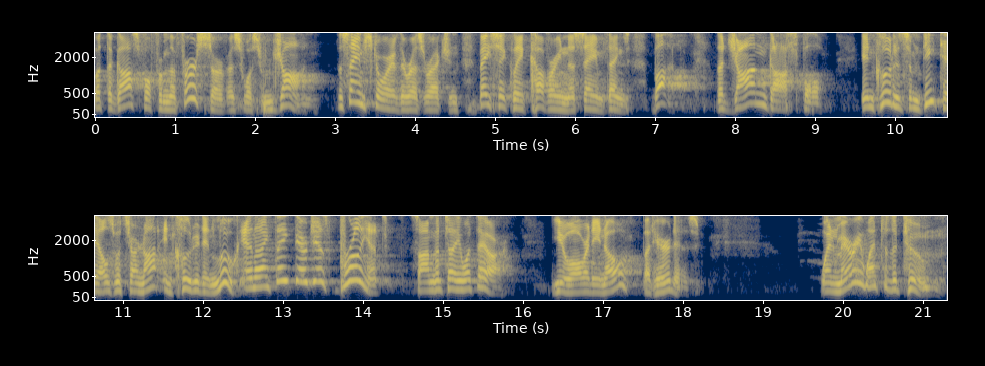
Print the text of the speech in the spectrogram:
but the gospel from the first service was from John. The same story of the resurrection, basically covering the same things. But the John gospel included some details which are not included in Luke, and I think they're just brilliant. So I'm going to tell you what they are. You already know, but here it is. When Mary went to the tomb,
